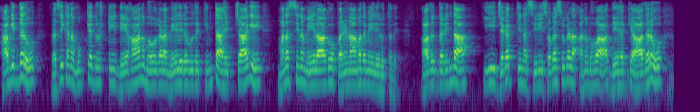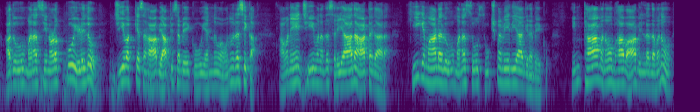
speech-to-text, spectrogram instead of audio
ಹಾಗಿದ್ದರೂ ರಸಿಕನ ಮುಖ್ಯ ದೃಷ್ಟಿ ದೇಹಾನುಭವಗಳ ಮೇಲಿರುವುದಕ್ಕಿಂತ ಹೆಚ್ಚಾಗಿ ಮನಸ್ಸಿನ ಮೇಲಾಗುವ ಪರಿಣಾಮದ ಮೇಲಿರುತ್ತದೆ. ಆದುದರಿಂದ ಈ ಜಗತ್ತಿನ ಸಿರಿ ಸೊಗಸುಗಳ ಅನುಭವ ದೇಹಕ್ಕೆ ಆದರೂ ಅದು ಮನಸ್ಸಿನೊಳಕ್ಕೂ ಇಳಿದು ಜೀವಕ್ಕೆ ಸಹ ವ್ಯಾಪಿಸಬೇಕು ಎನ್ನುವವನು ರಸಿಕ. ಅವನೇ ಜೀವನದ ಸರಿಯಾದ ಆಟಗಾರ. ಹೀಗೆ ಮಾಡಲು ಮನಸ್ಸು ಸೂಕ್ಷ್ಮವೇದಿಯಾಗಿರಬೇಕು. ಇಂಥ ಮನೋಭಾವವಿಲ್ಲದವನು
